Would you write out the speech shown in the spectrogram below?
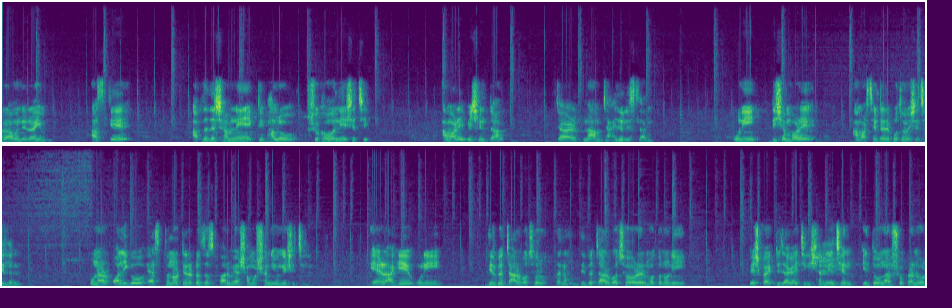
রহমান রাহিম। আজকে আপনাদের সামনে একটি ভালো সুখবর নিয়ে এসেছি। আমার এই পেশেন্টটা, যার নাম জাহিদুল ইসলাম, উনি ডিসেম্বরে আমার সেন্টারে প্রথম এসেছিলেন। ওনার অলিগো অ্যাস্থনোটেরাটোজাস পারমিয়া সমস্যা নিয়ে উনি এসেছিলেন। এর আগে উনি দীর্ঘ চার বছর, তাই না? দীর্ঘ চার বছরের মতন উনি বেশ কয়েকটি জায়গায় চিকিৎসা নিয়েছেন, কিন্তু ওনার শুক্রাণুর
